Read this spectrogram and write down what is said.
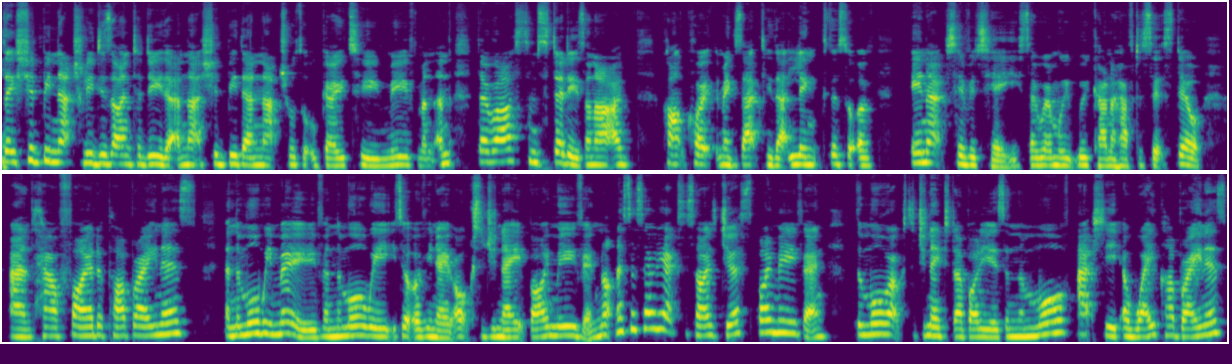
they should be naturally designed to do that, and that should be their natural sort of go to movement. And there are some studies, and I, I can't quote them exactly, that link the sort of inactivity. So when we, we kind of have to sit still and how fired up our brain is. And the more we move and the more we sort of, you know, oxygenate by moving, not necessarily exercise, just by moving, the more oxygenated our body is and the more actually awake our brain is.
